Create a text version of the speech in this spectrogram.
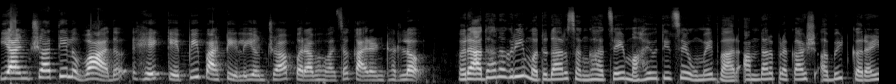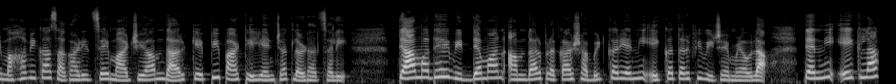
यांच्यातील वाद हे के पी पाटील यांच्या पराभवाचं कारण ठरलं. राधानगरी मतदारसंघाचे महायुतीचे उमेदवार आमदार प्रकाश आबिटकर आणि महाविकास आघाडीचे माजी आमदार के पी पाटील यांच्यात लढत झाली. त्यामध्ये विद्यमान आमदार प्रकाश आंबेडकर यांनी एकतर्फी विजय मिळवला. त्यांनी एक लाख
